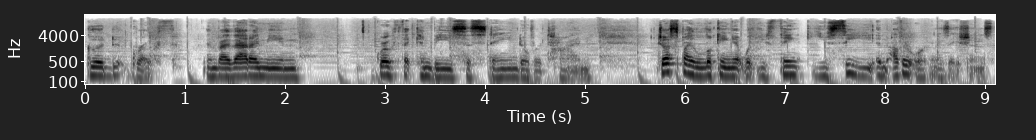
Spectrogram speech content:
good growth. And by that I mean growth that can be sustained over time just by looking at what you think you see in other organizations.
